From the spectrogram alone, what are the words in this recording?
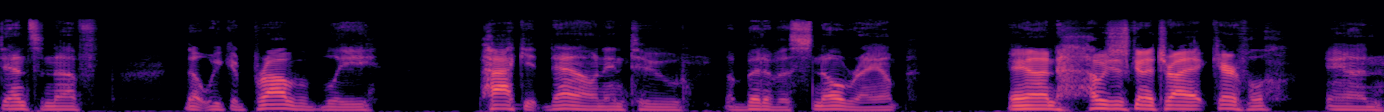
dense enough that we could probably pack it down into a bit of a snow ramp and I was just going to try it careful and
